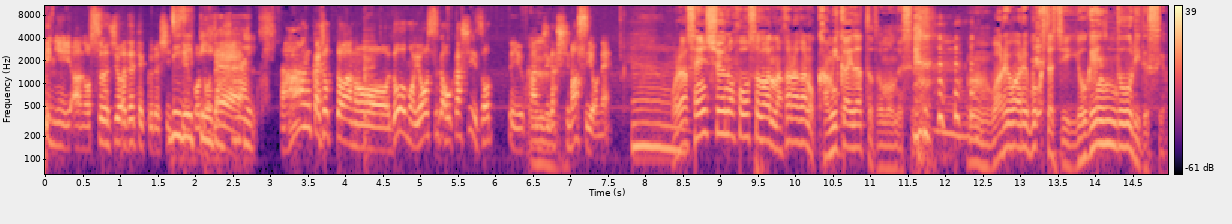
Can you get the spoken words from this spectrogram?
りにあの数字は出てくるしっていうことで、はい、なんかちょっとあの、どうも様子がおかしいぞっていう感じがしますよね。俺は先週の放送はなかなかの神回だったと思うんですよ。うん、我々僕たち予言通りですよ。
